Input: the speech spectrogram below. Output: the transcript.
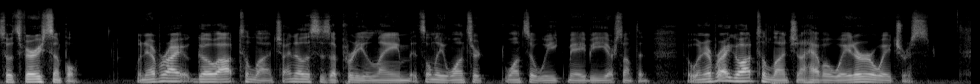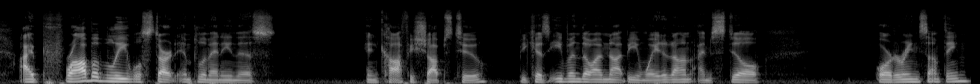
So it's very simple. Whenever I go out to lunch, I know this is a pretty lame. It's only once or once a week maybe or something. But whenever I go out to lunch and I have a waiter or waitress, I probably will start implementing this in coffee shops too because even though I'm not being waited on, I'm still ordering something.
